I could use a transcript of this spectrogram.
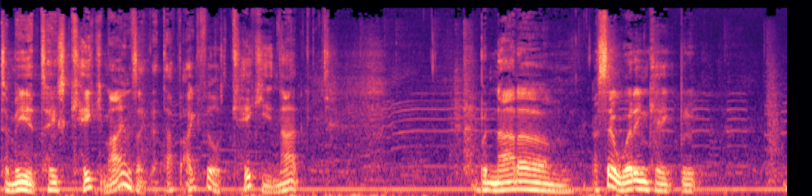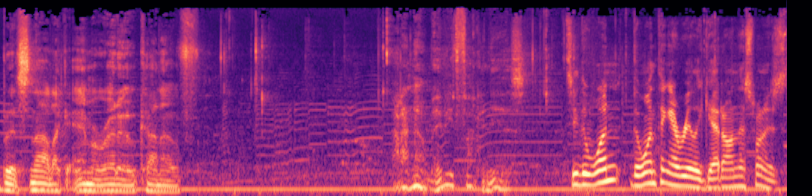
To me, it tastes cakey. Mine's like that. I feel cakey, not. But not um. I say wedding cake, but but it's not like an amaretto kind of. I don't know. Maybe it fucking is. See, the one, the one thing I really get on this one is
